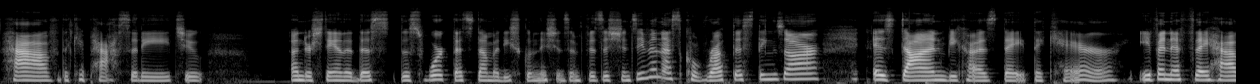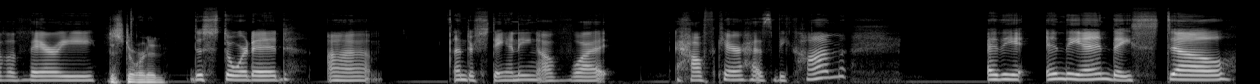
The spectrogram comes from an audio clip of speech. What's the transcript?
have the capacity to understand that this this work that's done by these clinicians and physicians even as corrupt as things are is done because they they care. Even if they have a very distorted. distorted um, understanding of what healthcare has become at the in the end they still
